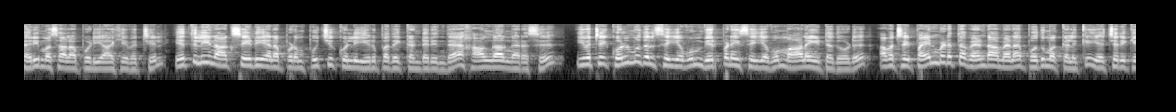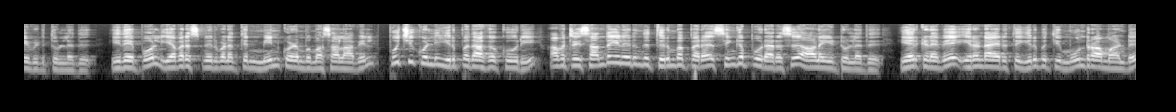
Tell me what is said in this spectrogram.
கறி மசாலா பொடி ஆகியவற்றில் எத்திலீன் ஆக்சைடு எனப்படும் பூச்சிக்கொல்லி இருப்பதை கண்டறிந்த ஹாங்காங் அரசு இவற்றை கொள்முதல் செய்யவும் விற்பனை செய்யவும் ஆணையிட்டதோடு அவற்றை பயன்படுத்த வேண்டாம் என பொதுமக்களுக்கு எச்சரிக்கை விடுத்துள்ளது. இதேபோல் எவரெஸ்ட் நிறுவனத்தின் மீன் குழம்பு மசாலாவில் பூச்சிக்கொல்லி இருப்பதாக கூறி அவற்றை சந்தை சந்தையிலிருந்து திரும்ப பெற சிங்கப்பூர் அரசு ஆணையிட்டுள்ளது. ஏற்கனவே இரண்டாயிரத்து இருபத்தி மூன்றாம் ஆண்டு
